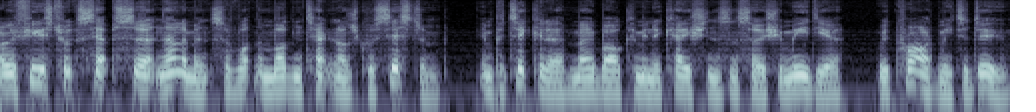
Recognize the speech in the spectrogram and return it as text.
I refused to accept certain elements of what the modern technological system, in particular mobile communications and social media, required me to do.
